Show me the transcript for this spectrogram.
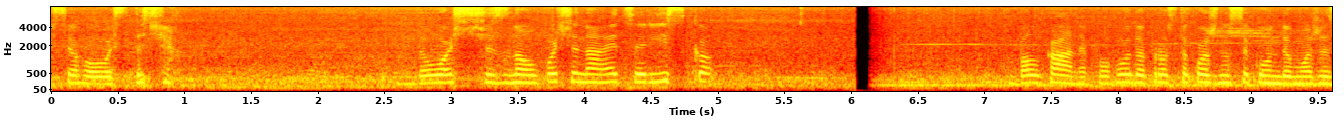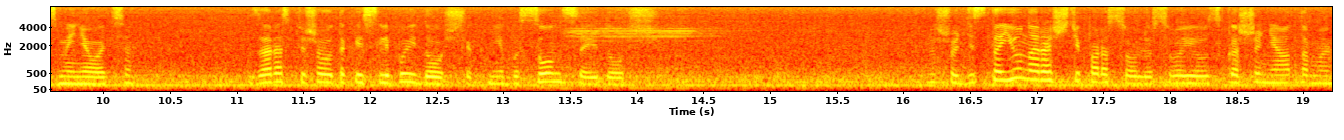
всього вистачить. Дощ знову починається різко. Балкани, погода просто кожну секунду може змінюватися. Зараз пішов такий сліпий дощик, ніби сонце і дощ. Ну що, дістаю нарешті парасолю свою з кашенятами.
